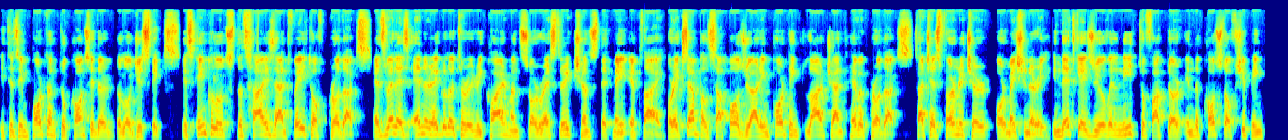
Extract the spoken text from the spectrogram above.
it is important to consider the logistics. This includes the size and weight of products, as well as any regulatory requirements or restrictions that may apply. For example, suppose you are importing large and heavy products, such as furniture or machinery. In that case, you will need to factor in the cost of shipping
